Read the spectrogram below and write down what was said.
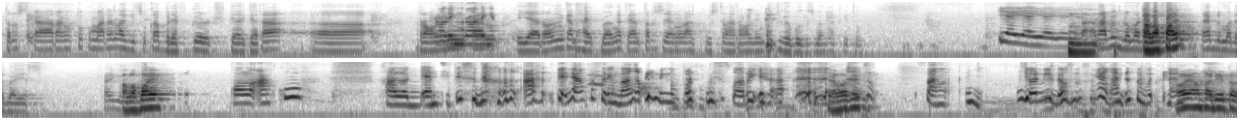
Terus sekarang tuh kemarin lagi suka Brave Girls gara-gara eh, Rolling, Rolling, Rolling. kan, iya Rolling kan hype banget ya. Terus yang lagu setelah Rolling itu juga bagus banget gitu. Iya iya iya iya. Hmm. Ta- tapi belum ada, Kalau tapi belum ada bias. Kalau Fai? Kalau aku kalau di NCT sudah ah, kayaknya aku sering banget ini ngepost di story ya. Siapa sih? Sang Johnny dong yang Anda sebutkan. Oh yang tadi itu.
